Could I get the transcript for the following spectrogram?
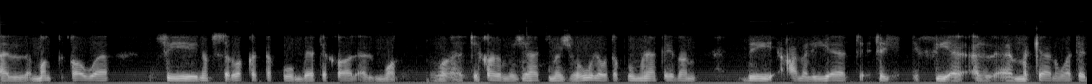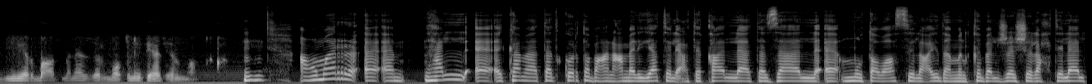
المنطقة وفي نفس الوقت تقوم باعتقال المواطنين واعتقالهم بجهات مجهولة وتقوم هناك أيضا بعمليات تجديد في المكان وتدمير بعض منازل المواطنين في هذه المنطقة. عمر هل كما تذكر طبعا عمليات الاعتقال لا تزال متواصلة أيضا من قبل جيش الاحتلال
